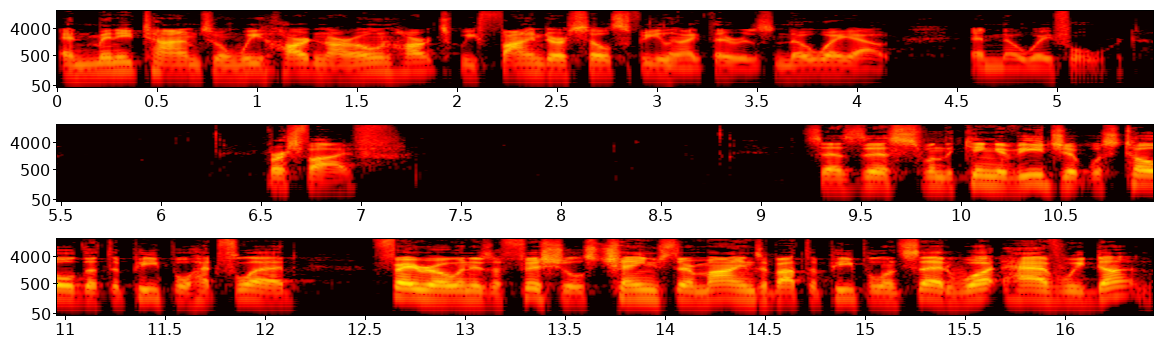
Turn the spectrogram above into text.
And many times when we harden our own hearts, we find ourselves feeling like there is no way out and no way forward. Verse 5 says this When the king of Egypt was told that the people had fled, Pharaoh and his officials changed their minds about the people and said, What have we done?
